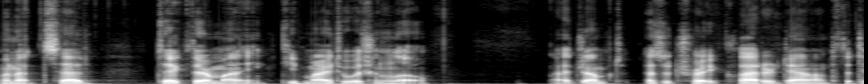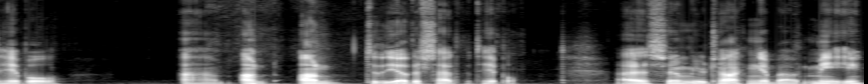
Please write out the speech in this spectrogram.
Manette said. Take their money. Keep my tuition low. I jumped as a tray clattered down onto the table, um, on, on to the other side of the table. I assume you're talking about me,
